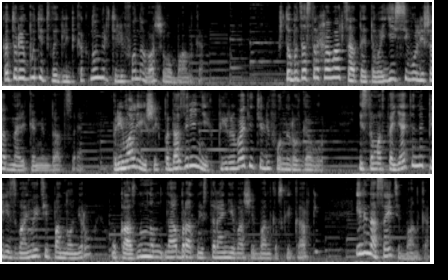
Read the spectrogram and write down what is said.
который будет выглядеть как номер телефона вашего банка. Чтобы застраховаться от этого, есть всего лишь одна рекомендация. При малейших подозрениях прерывайте телефонный разговор – и самостоятельно перезванивайте по номеру, указанному на обратной стороне вашей банковской карты или на сайте банка.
